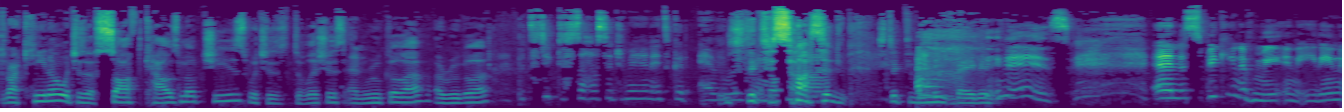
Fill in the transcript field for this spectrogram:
stracchino, which is a soft cow's milk cheese, which is delicious, and rucola, arugula. But stick to sausage, man. It's good every Stick to time. sausage, stick to the meat, baby. It is. And speaking of meat and eating,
